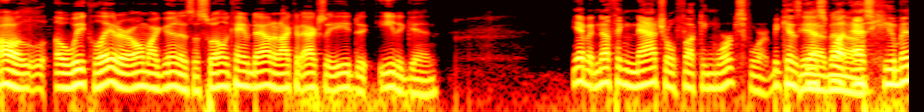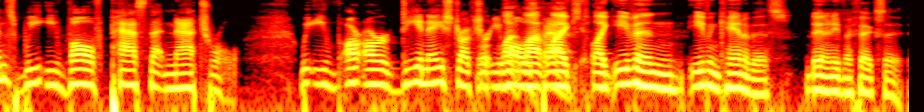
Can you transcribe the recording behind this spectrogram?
Oh, a week later, oh my goodness, the swelling came down, and I could actually eat eat again. Yeah, but nothing natural fucking works for it because Yeah, guess what? no. As humans, we evolve past that natural. We ev- our our DNA structure evolves li- like past. like even even cannabis didn't even fix it.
